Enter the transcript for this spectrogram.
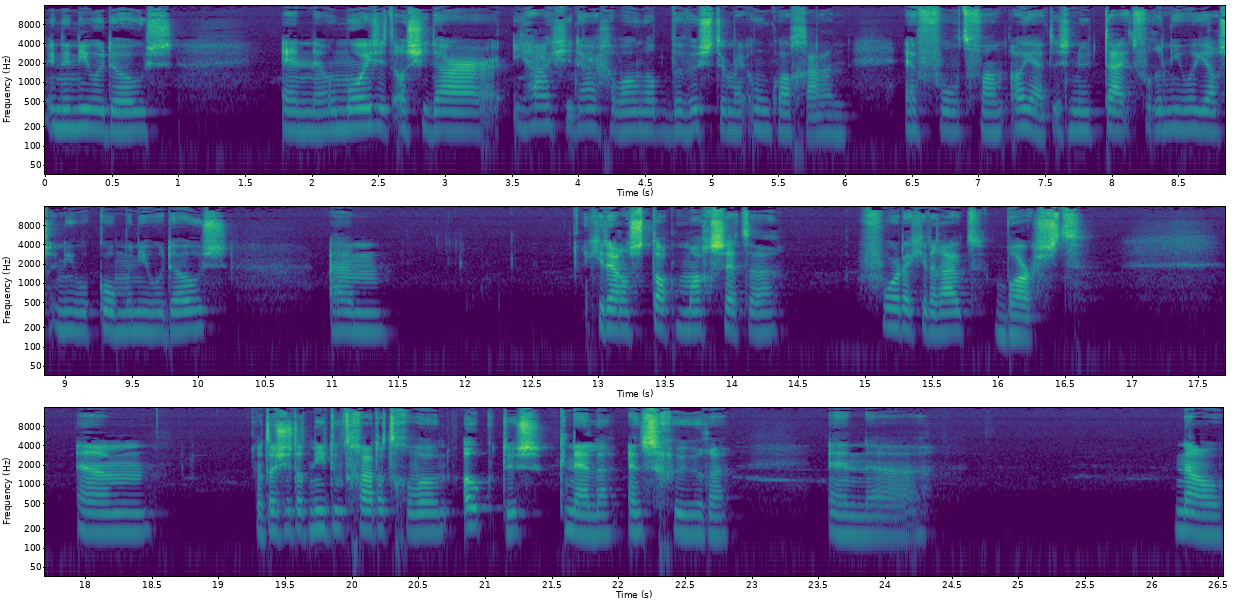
in een nieuwe doos. En uh, hoe mooi is het als je, daar, ja, als je daar gewoon wat bewuster mee om kan gaan. En voelt van, oh ja, het is nu tijd voor een nieuwe jas, een nieuwe kom, een nieuwe doos. Um, dat je daar een stap mag zetten voordat je eruit barst. Um, want als je dat niet doet, gaat het gewoon ook dus knellen en schuren. En uh, nou,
